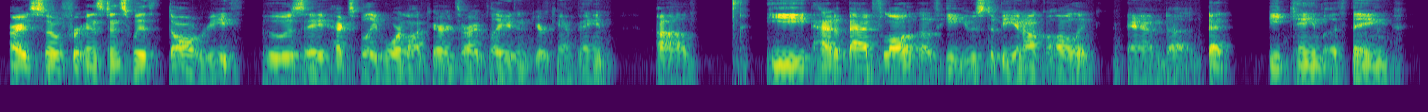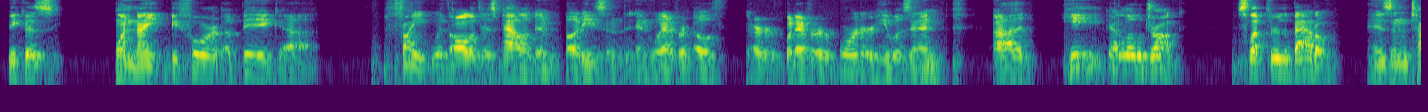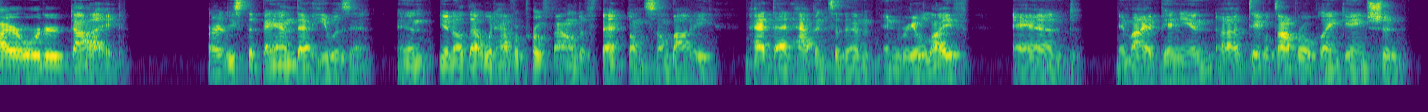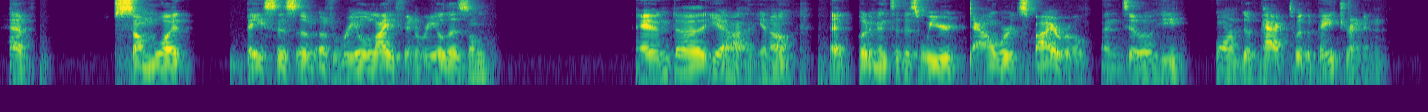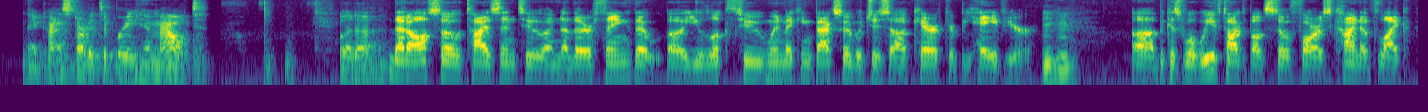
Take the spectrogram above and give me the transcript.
all right. So, for instance, with Dalreath, who is a Hexblade Warlock character I played in your campaign, uh, he had a bad flaw of he used to be an alcoholic, and uh, that became a thing because one night before a big uh, fight with all of his paladin buddies and and whatever oath or whatever order he was in, uh, he got a little drunk, slept through the battle. His entire order died or at least the band that he was in. And you know that would have a profound effect on somebody had that happen to them in real life and in my opinion uh, tabletop role-playing games should have somewhat basis of, of real life and realism and uh, yeah you know that put him into this weird downward spiral until he formed a pact with a patron and that kind of started to bring him out. But uh, that also ties into another thing that uh, you look to when making backstory, which is uh, character behavior. mhm. Uh, because what we've talked about so far is kind of like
